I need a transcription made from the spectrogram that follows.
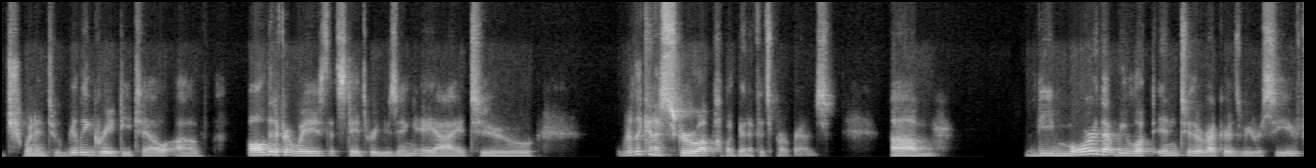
which went into really great detail of all the different ways that states were using AI to really kind of screw up public benefits programs. Um, the more that we looked into the records we received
